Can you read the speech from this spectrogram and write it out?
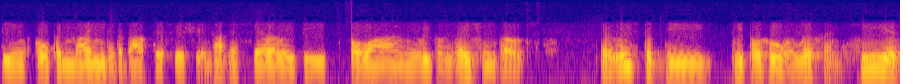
being open minded about this issue, not necessarily be full on legalization votes, but at least to be people who will listen. He is,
